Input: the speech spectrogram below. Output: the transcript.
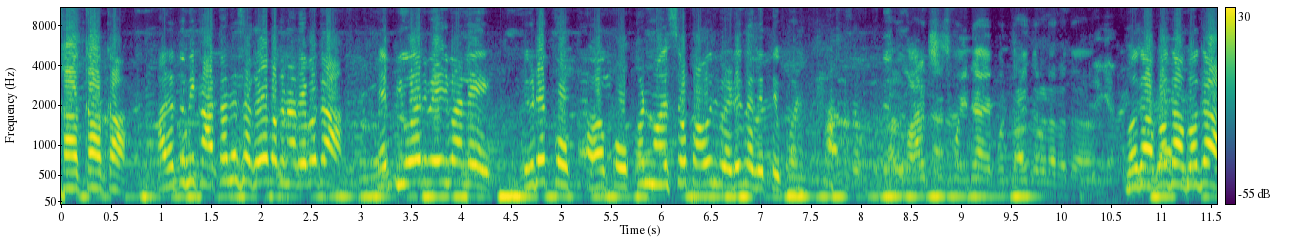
खा खा खा. आता तुम्ही खाताना सगळे बघणार आहे बघा. हे प्युअर व्हेज वाले. इकडे कोकण महोत्सव पाहून वेडे झाले ते पण. बघा बघा बघा.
